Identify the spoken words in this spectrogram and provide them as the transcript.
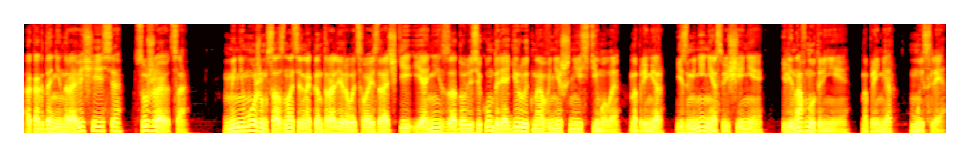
а когда не нравящееся, сужаются. Мы не можем сознательно контролировать свои зрачки, и они за долю секунды реагируют на внешние стимулы, например, изменение освещения, или на внутренние, например, мысли.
